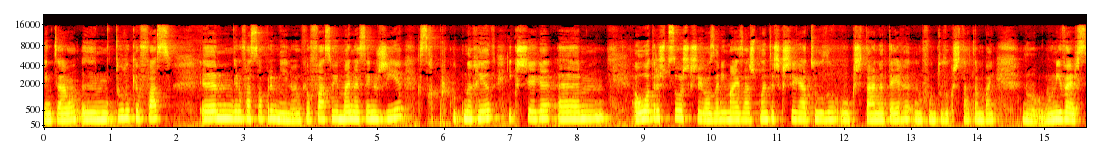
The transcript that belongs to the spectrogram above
Então, hum, tudo o que eu faço um, eu não faço só para mim, não é? O que eu faço, eu emano essa energia que se repercute na rede e que chega um, a outras pessoas, que chega aos animais, às plantas, que chega a tudo o que está na Terra, no fundo, tudo o que está também no, no universo.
